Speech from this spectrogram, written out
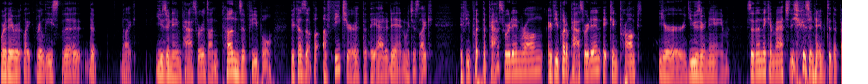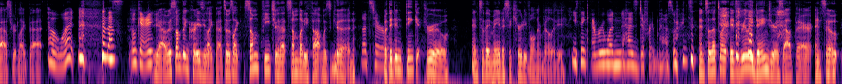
where they were like released the the like username passwords on tons of people because of a, feature that they added in, which is like if you put the password in wrong, or if you put a password in, it can prompt your username. So then they can match the username to the password like that. Oh, what? That's okay. Yeah, it was something crazy like that. So it's like some feature that somebody thought was good, That's terrible. but they didn't think it through, and so they made a security vulnerability. you think everyone has different passwords? And so that's why it's really dangerous out there. And so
